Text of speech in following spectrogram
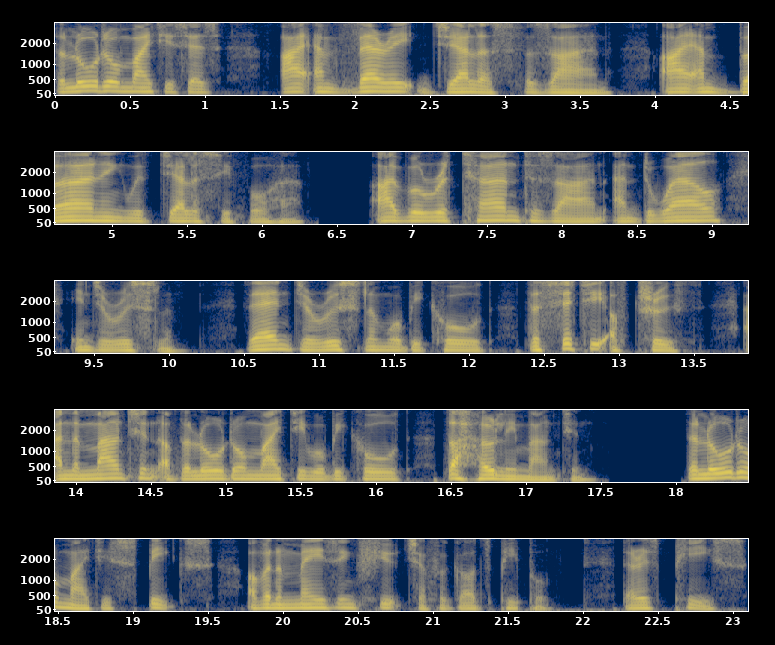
The Lord Almighty says, I am very jealous for Zion. I am burning with jealousy for her. I will return to Zion and dwell in Jerusalem. Then Jerusalem will be called the city of truth, and the mountain of the Lord Almighty will be called the holy mountain. The Lord Almighty speaks of an amazing future for God's people. There is peace,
